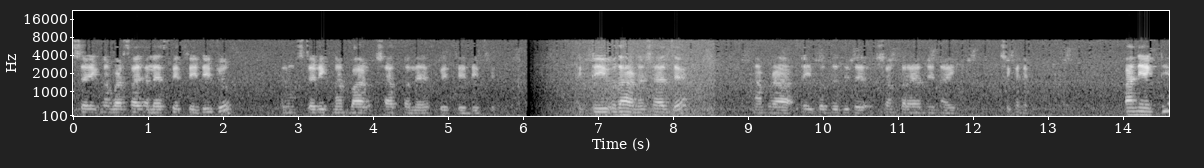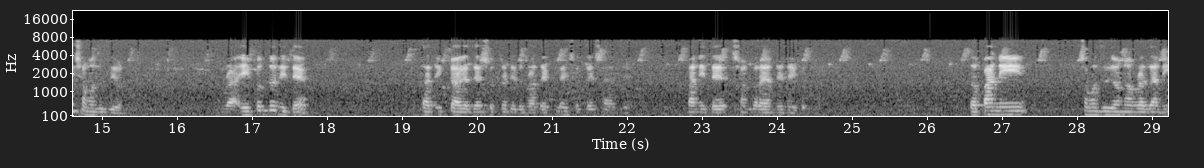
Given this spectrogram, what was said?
steric number ছয় হলে এসপি থ্রি ডি টু এবং স্টেরিক নাম্বার সাত হলে এসপি থ্রি ডি থ্রি একটি উদাহরণের সাহায্যে আমরা এই পদ্ধতিতে সংকরায়ন নির্ণয় শিখে নেব। পানি একটি সমযোজী অণু আমরা এই পদ্ধতিতে, অর্থাৎ একটু আগে যে সূত্রটি তোমরা দেখলে, এই সূত্রের সাহায্যে পানিতে সংকরায়ন নির্ণয় করতে তো পানি সমযোজী অণু আমরা জানি।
